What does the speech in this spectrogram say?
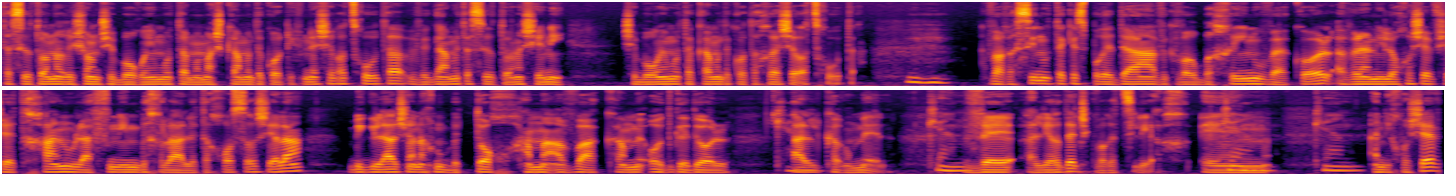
את הסרטון הראשון שבו רואים אותה ממש כמה דקות לפני שרצחו אותה, וגם את הסרטון השני, שבו רואים אותה כמה דקות אחרי שרצחו אותה. Mm. כבר עשינו טקס פרידה וכבר בכינו והכל, אבל אני לא חושב שהתחלנו להפנים בכלל את החוסר שלה, בגלל שאנחנו בתוך המאבק המאוד גדול כן. על כרמל, כן. ועל ירדן שכבר הצליח. כן, אמ, כן. אני חושב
